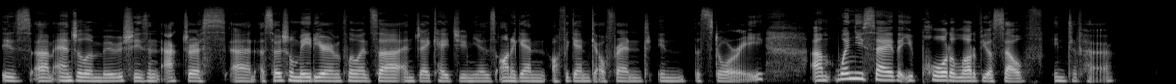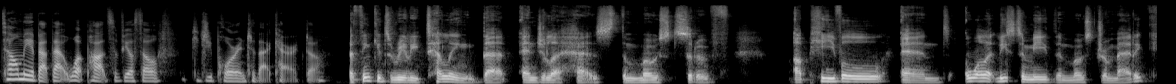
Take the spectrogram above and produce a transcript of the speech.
is um, Angela Mu. She's an actress and a social media influencer, and JK Jr.'s on again, off again girlfriend in the story. Um, when you say that you poured a lot of yourself into her, tell me about that. What parts of yourself did you pour into that character? I think it's really telling that Angela has the most sort of upheaval and, well, at least to me, the most dramatic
